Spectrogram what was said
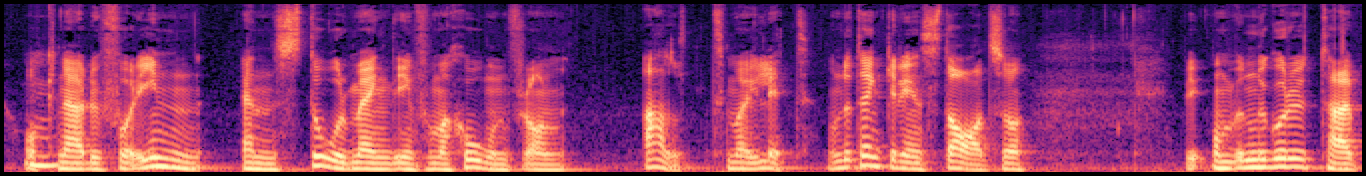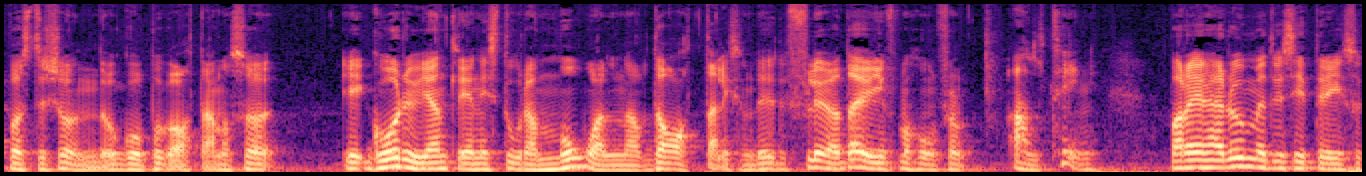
Och Mm. när du får in en stor mängd information från allt möjligt. Om du tänker dig en stad så om, du går ut här på Östersund och går på gatan och så går du egentligen i stora moln av data. Liksom. Det flödar ju information från allting. Bara i det här rummet vi sitter i så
